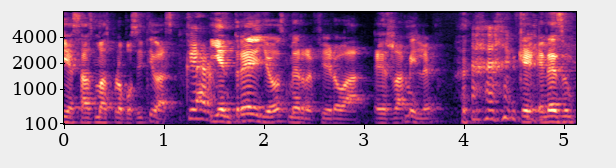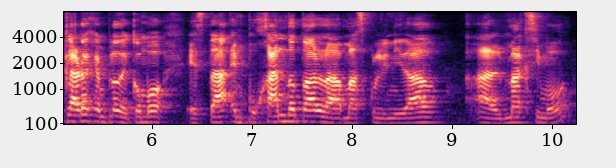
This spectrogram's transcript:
piezas más propositivas. Claro. Y entre ellos me refiero a Ezra Miller, que él es un claro ejemplo de cómo está empujando toda la masculinidad al máximo.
